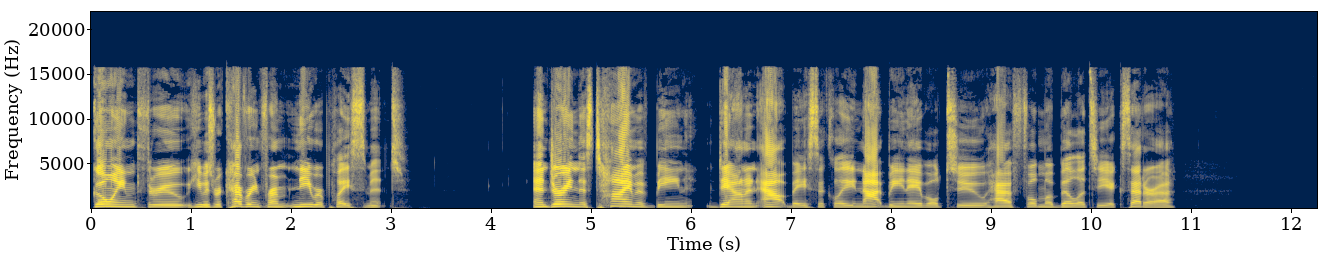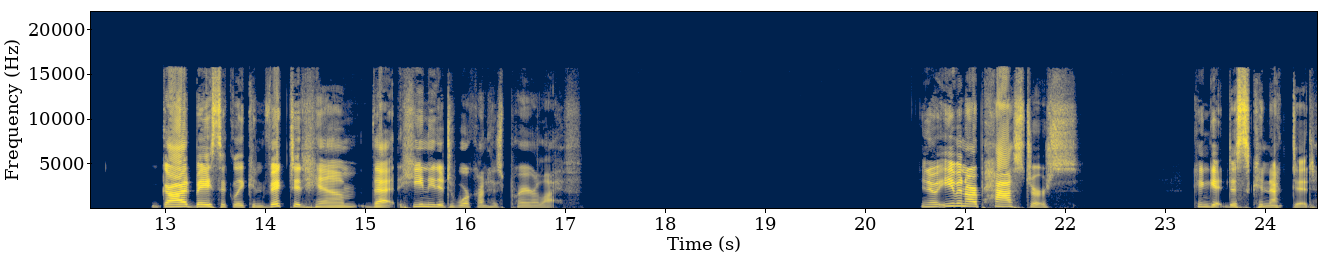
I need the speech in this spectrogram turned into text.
going through, he was recovering from knee replacement. And during this time of being down and out, basically, not being able to have full mobility, etc., God basically convicted him that he needed to work on his prayer life. You know, even our pastors can get disconnected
